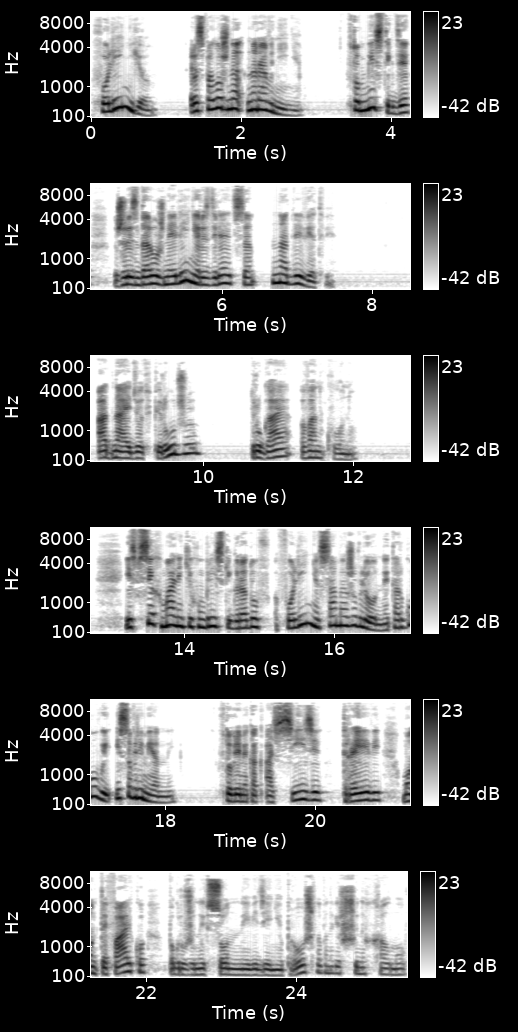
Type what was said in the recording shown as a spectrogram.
Фолиньо расположена на равнине, в том месте, где железнодорожная линия разделяется на две ветви. Одна идет в Перуджию, другая — в Анкону. Из всех маленьких умбрийских городов Фолиньо самый оживленный, торговый и современный, в то время как Ассизи, Треви, Монтефалько погружены в сонные видения прошлого на вершинах холмов,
